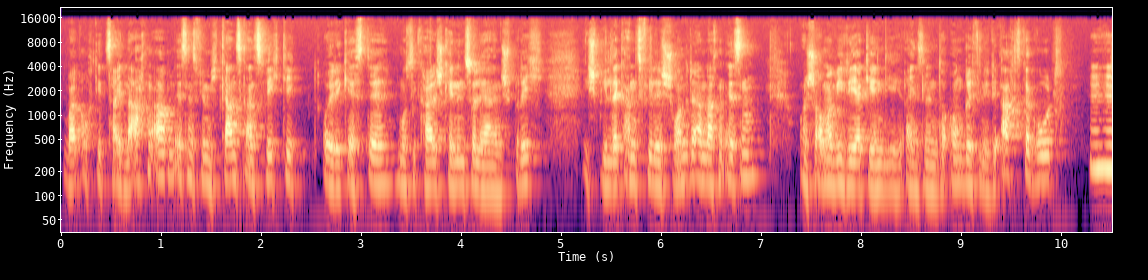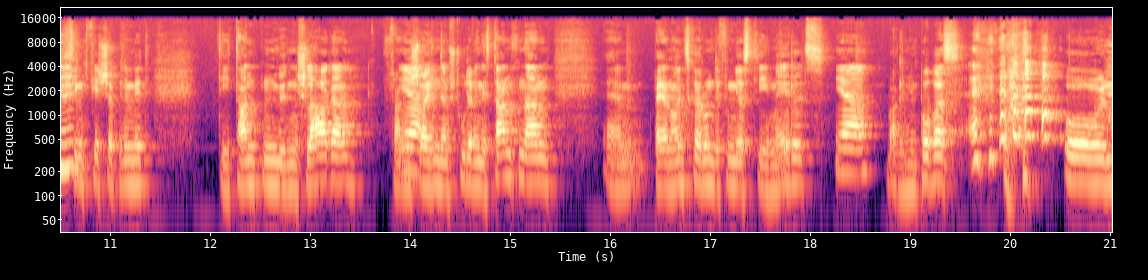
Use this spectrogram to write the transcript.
weil auch die Zeit nach dem Abendessen ist für mich ganz, ganz wichtig, eure Gäste musikalisch kennenzulernen. Sprich, ich spiele da ganz viele Genre an nach dem Essen und schau mal, wie reagieren die Einzelnen. Der Onkel findet die 80er gut, mhm. singt Fischer bitte mit. Die Tanten mögen Schlager, fangen ja. schon hinterm Stuhl ein wenig das Tanzen an. Ähm, bei der 90er-Runde von mir aus die Mädels, ja. Wagel mit Bobbers. und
